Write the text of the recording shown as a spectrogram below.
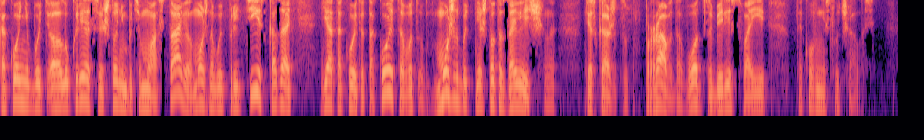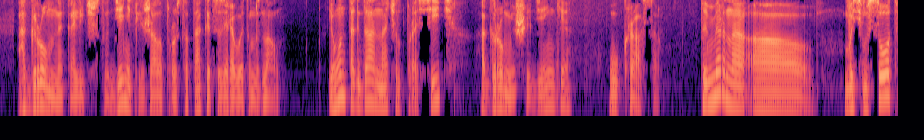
какой-нибудь э, Лукреций что-нибудь ему оставил, можно будет прийти и сказать, я такой-то, такой-то, вот, может быть, мне что-то завещано. Тебе скажут, правда, вот, забери свои. Такого не случалось огромное количество денег лежало просто так, и Цезарь об этом знал. И он тогда начал просить огромнейшие деньги у Краса. Примерно 800 а,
